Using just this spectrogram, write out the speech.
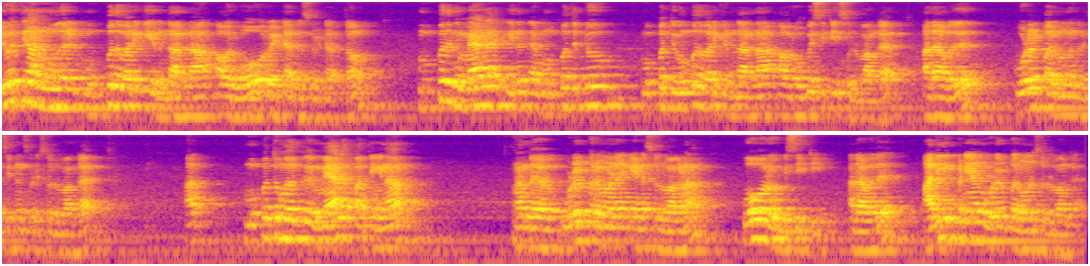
இருபத்தி நான்கு முதல் முப்பது வரைக்கும் இருந்தாருன்னா அவர் ஓவர் வெயிட்டாக இருக்கு சொல்லிட்டு அர்த்தம். முப்பதுக்கு மேலே இருந்த முப்பது டு முப்பத்தி ஒன்பது வரைக்கும் இருந்தாருன்னா அவர் ஒபேசிட்டின்னு சொல்லுவாங்க. அதாவது உடல் பருமன் வந்துருச்சுன்னு சொல்லி சொல்லுவாங்க. அ- முப்பத்தொன்பதுக்கு மேலே பார்த்தீங்கன்னா அந்த உடல் பருமனை என்ன சொல்லுவாங்கன்னா? ஓவர் ஒபிசிட்டி அதாவது அதிகப்படியான உடல் பருமன் சொல்லுவாங்க.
